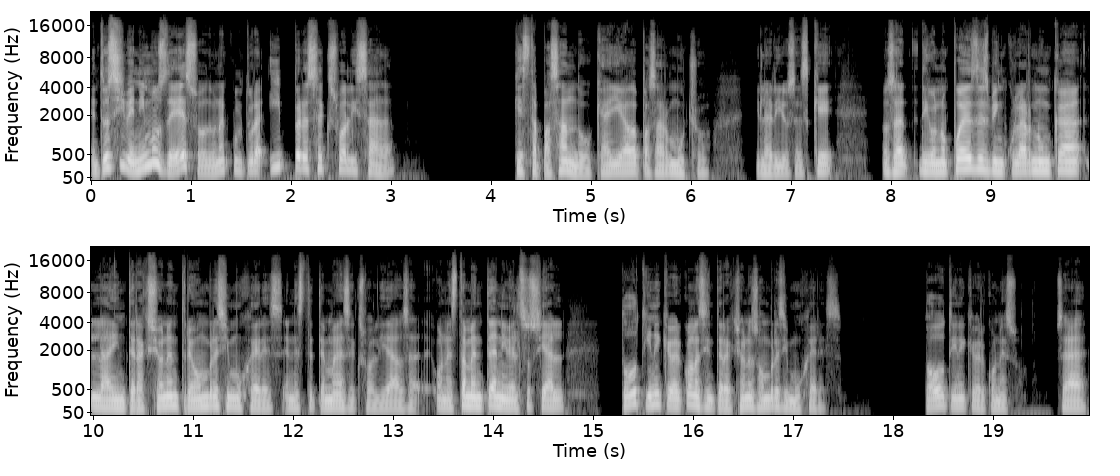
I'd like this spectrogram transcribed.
Entonces, si venimos de eso, de una cultura hipersexualizada, ¿qué está pasando? ¿Qué ha llegado a pasar mucho, Hilario? O sea, es que, o sea, digo, no puedes desvincular nunca la interacción entre hombres y mujeres en este tema de sexualidad. O sea, honestamente, a nivel social, todo tiene que ver con las interacciones hombres y mujeres. Todo tiene que ver con eso. O sea,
